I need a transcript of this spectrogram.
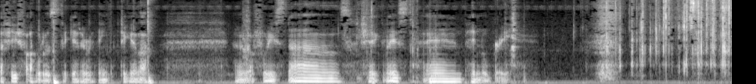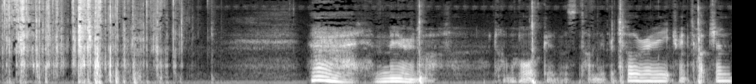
a few folders to get everything together. We've got Footy Stars, Checklist, and Pendlebury. Alright, Marinoff, Tom Hawkins, Tommy Brittore, Trent Cotchin,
